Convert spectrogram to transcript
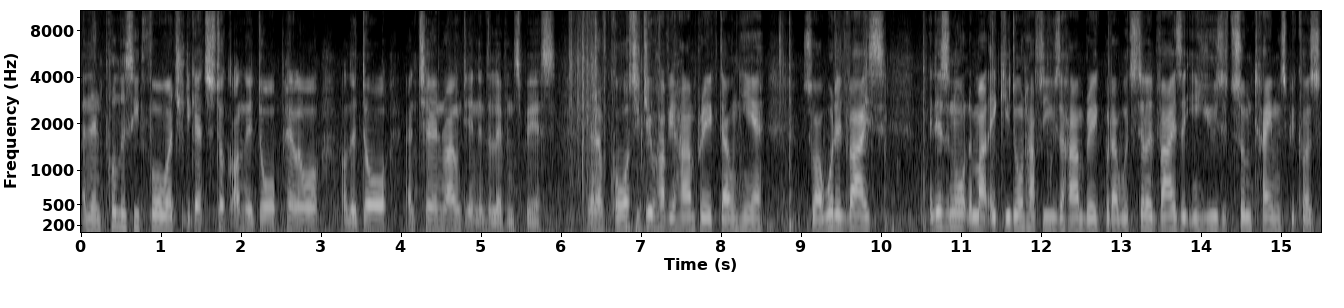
and then pull the seat forward should you get stuck on the door pillow on the door and turn round into the living space. And then of course you do have your handbrake down here. So I would advise, it is an automatic, you don't have to use a handbrake, but I would still advise that you use it sometimes because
